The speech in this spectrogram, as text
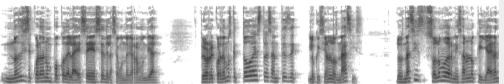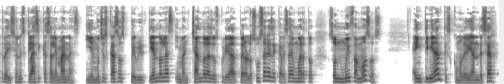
No sé si se acuerdan un poco de la SS de la Segunda Guerra Mundial, pero recordemos que todo esto es antes de lo que hicieron los nazis. Los nazis solo modernizaron lo que ya eran tradiciones clásicas alemanas, y en muchos casos pervirtiéndolas y manchándolas de oscuridad, pero los húsares de cabeza de muerto son muy famosos e intimidantes, como debían de ser.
